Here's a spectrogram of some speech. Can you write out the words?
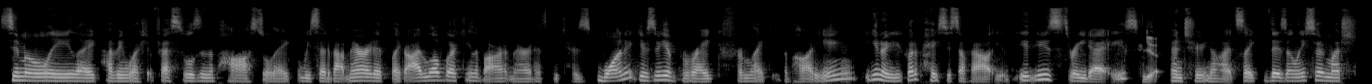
similarly, like having worked at festivals in the past, or like we said about Meredith, like I love working the bar at Meredith because one, it gives me a break from like the partying. You know, you've got to pace yourself out. It is three days Yeah. and two nights. Like there's only so much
